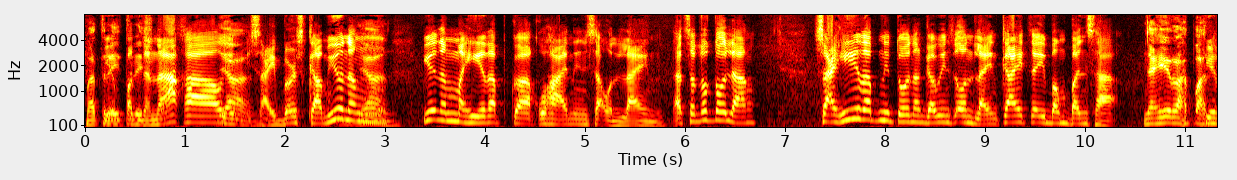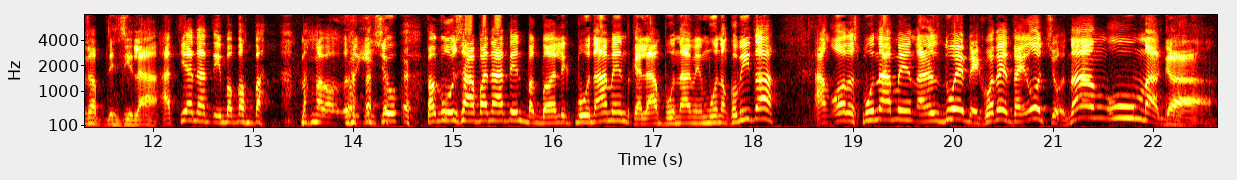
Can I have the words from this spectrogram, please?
yung pagnanakaw, ka. yung cyber scam, yun ang Yan. yun ang mahirap ka kuhanin sa online. At sa totoo lang, sa hirap nito na gawin sa online, kahit sa ibang bansa, Nahirapan. hirap din sila. At yan at iba pang ba- mga issue. Pag-uusapan natin, pagbalik po namin, kailangan po namin munang kumita. Ang oras po namin, alas 9.48 ng umaga.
